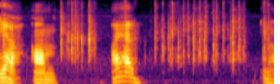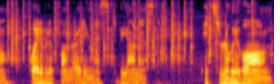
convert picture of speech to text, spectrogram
yeah, um, I had, you know, quite a bit of fun writing this, to be honest. It's really long.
